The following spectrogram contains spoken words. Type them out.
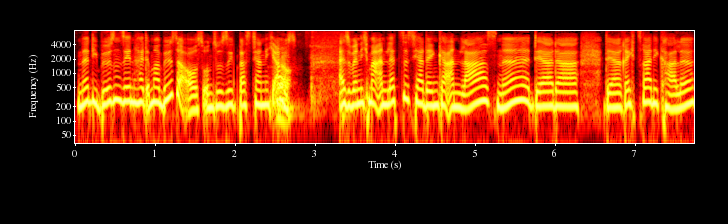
ne, die Bösen sehen halt immer böse aus und so sieht Bastian nicht ja. aus. Also wenn ich mal an letztes Jahr denke, an Lars, ne, der da, der Rechtsradikale,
